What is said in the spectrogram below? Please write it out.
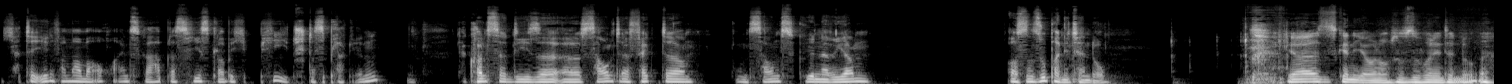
ich hatte irgendwann mal auch eins gehabt, das hieß, glaube ich, Peach, das Plugin. Da konntest du diese äh, Soundeffekte und Sounds generieren aus dem Super Nintendo. Ja, das kenne ich auch noch, das Super Nintendo.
